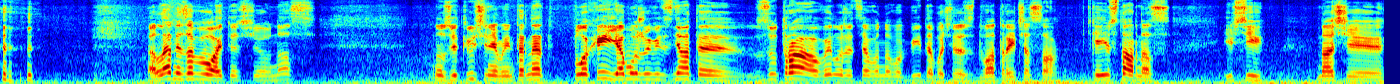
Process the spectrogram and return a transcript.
Але не забувайте, що в нас ну, з відключенням інтернет плохий, я можу відзняти з утра, а виложиться воно в обід або через 2-3 часа. Київстар нас і всі наші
